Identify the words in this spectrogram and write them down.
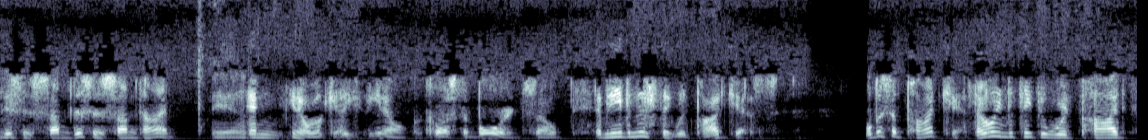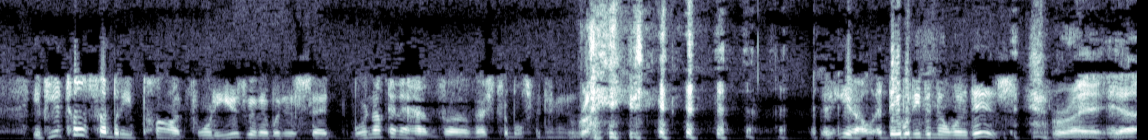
this is some, this is some time. Yeah. And, you know, you know, across the board. So, I mean, even this thing with podcasts. What was a podcast? I don't even think the word pod, if you told somebody pod 40 years ago, they would have said, we're not going to have uh, vegetables for dinner. Right. You know, they would even know what it is. right. Yeah.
